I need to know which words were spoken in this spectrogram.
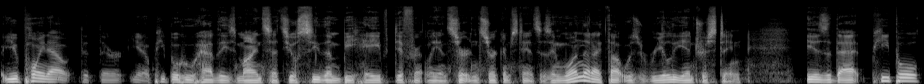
You point out that there, you know, people who have these mindsets, you'll see them behave differently in certain circumstances. And one that I thought was really interesting is that people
